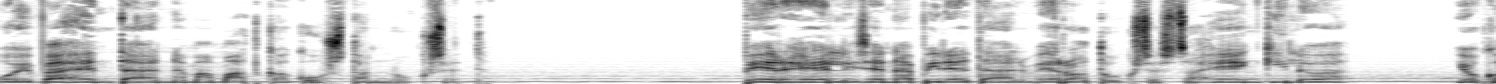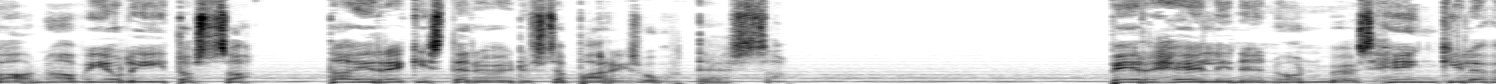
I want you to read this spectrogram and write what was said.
voi vähentää nämä matkakustannukset. Perheellisenä pidetään verotuksessa henkilöä, joka on avioliitossa tai rekisteröidyssä parisuhteessa. Perheellinen on myös henkilö,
